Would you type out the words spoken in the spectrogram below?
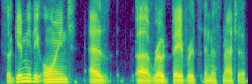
So give me the Orange as uh, road favorites in this matchup.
